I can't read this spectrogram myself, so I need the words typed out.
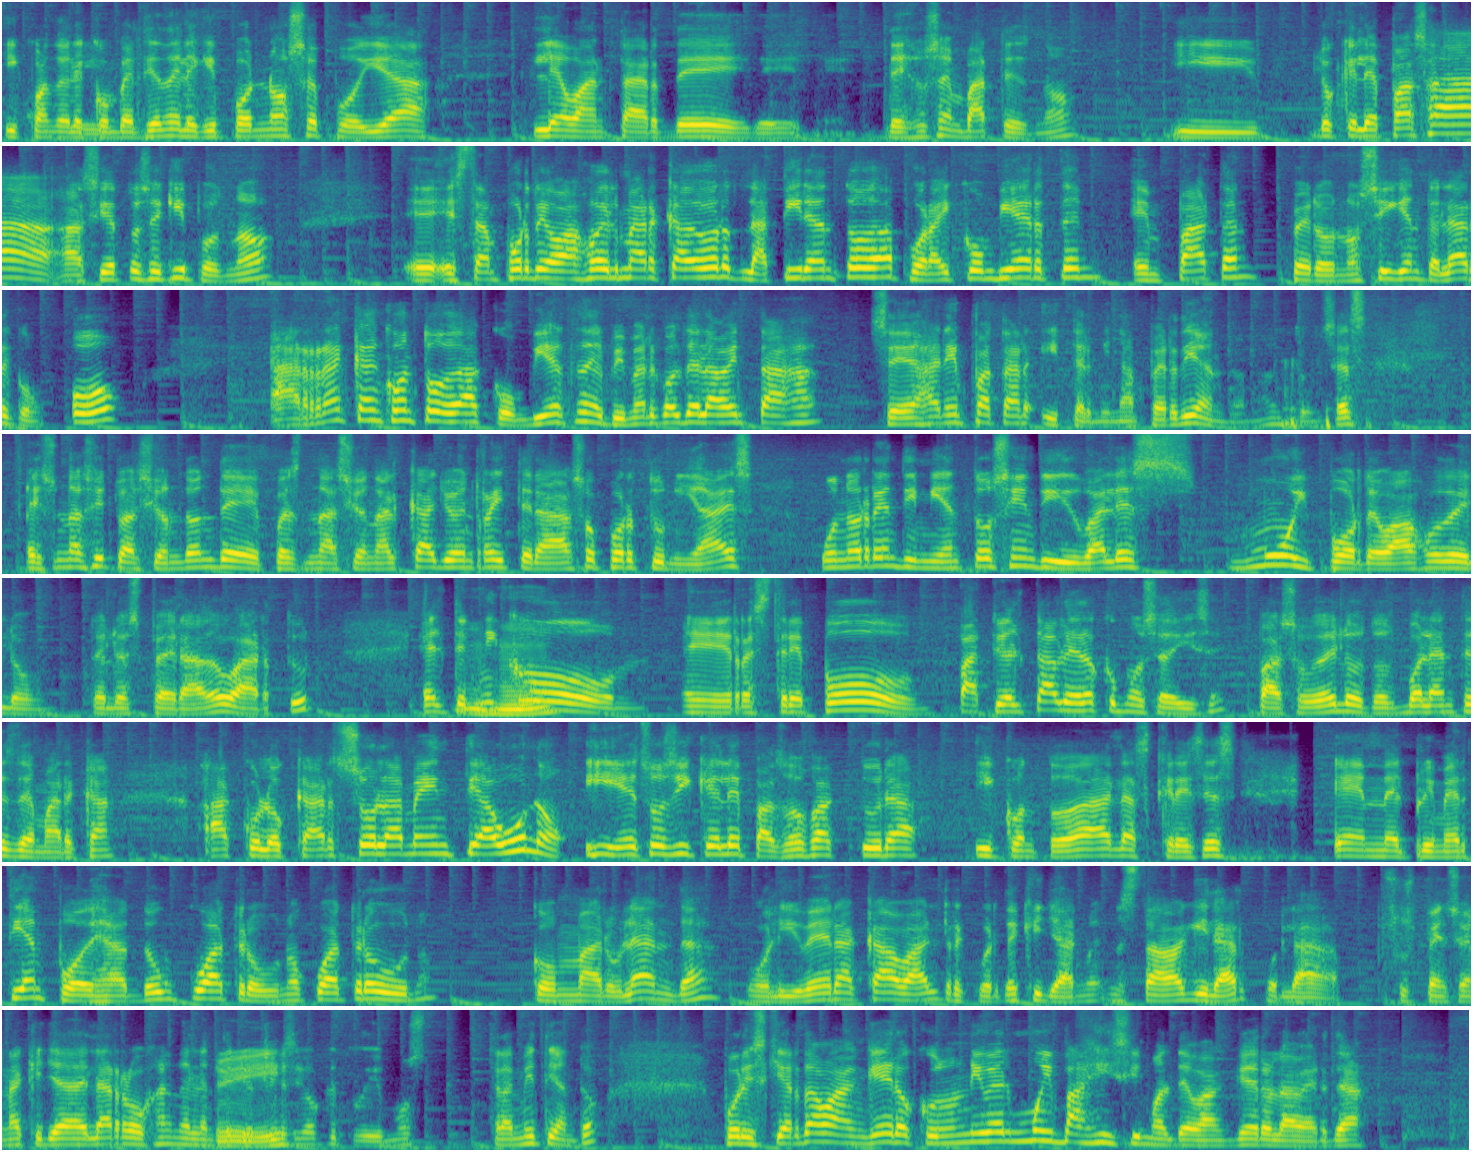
Y cuando le convertían el equipo no se podía levantar de, esos embates, ¿no? Y lo que le pasa a ciertos equipos, ¿no? eh, están por debajo del marcador, la tiran toda, por ahí convierten, empatan, pero no siguen de largo. O arrancan con toda, convierten el primer gol de la ventaja, se dejan empatar y terminan perdiendo. Entonces, es una situación donde pues Nacional cayó en reiteradas oportunidades, unos rendimientos individuales muy por debajo de lo, de lo esperado, Arthur. El técnico eh, Restrepo pateó el tablero, como se dice, pasó de los dos volantes de marca a colocar solamente a uno. Y eso sí que le pasó factura y con todas las creces en el primer tiempo, dejando un 4-1-4-1 con Marulanda, Olivera Cabal, recuerde que ya no, estaba Aguilar por la suspensión aquella de la Roja en el anterior que tuvimos transmitiendo. Por izquierda Vanguero, con un nivel muy bajísimo el de Vanguero, la verdad.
